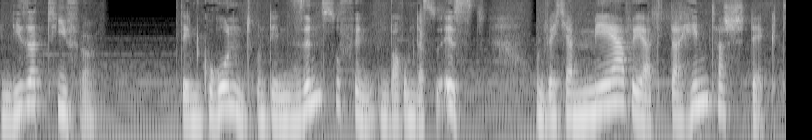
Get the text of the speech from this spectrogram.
in dieser Tiefe den Grund und den Sinn zu finden, warum das so ist und welcher Mehrwert dahinter steckt,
